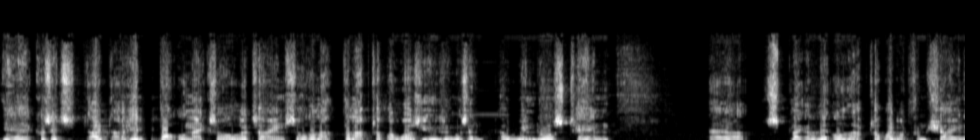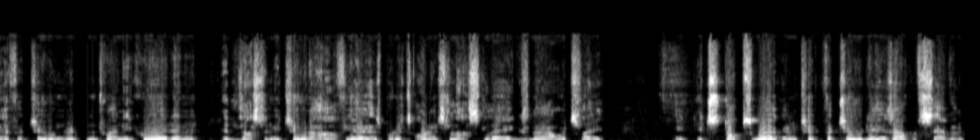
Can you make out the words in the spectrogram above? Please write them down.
Yeah, because it's I, I hit bottlenecks all the time. So the lap, the laptop I was using was a, a Windows 10, uh, like a little laptop I got from China for 220 quid, and it, it lasted me two and a half years. But it's on its last legs now. It's like it, it stops working for two days out of seven,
